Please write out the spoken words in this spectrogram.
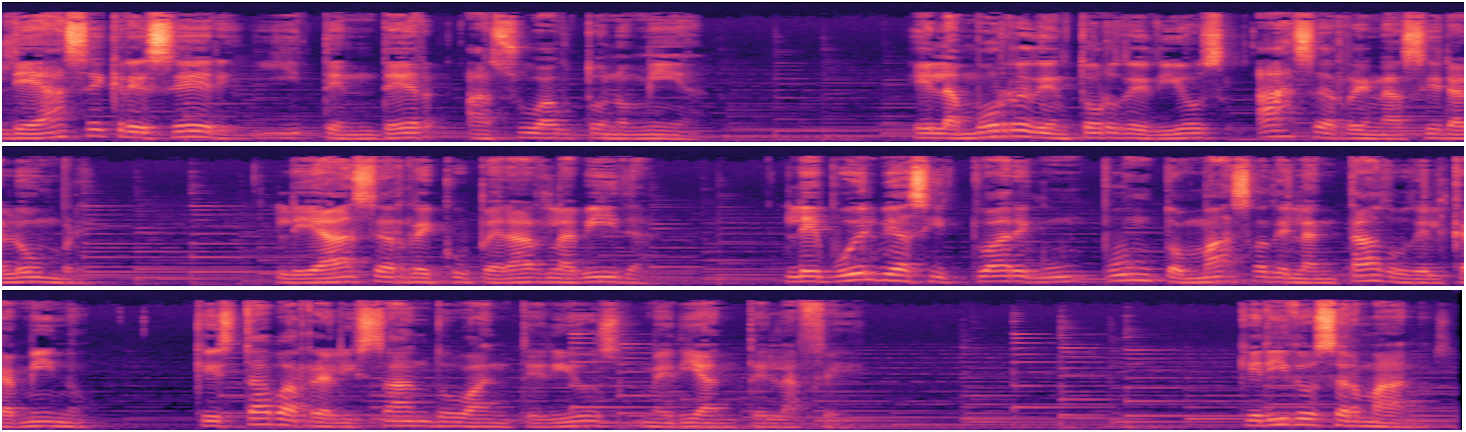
le hace crecer y tender a su autonomía el amor redentor de Dios hace renacer al hombre, le hace recuperar la vida, le vuelve a situar en un punto más adelantado del camino que estaba realizando ante Dios mediante la fe. Queridos hermanos,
